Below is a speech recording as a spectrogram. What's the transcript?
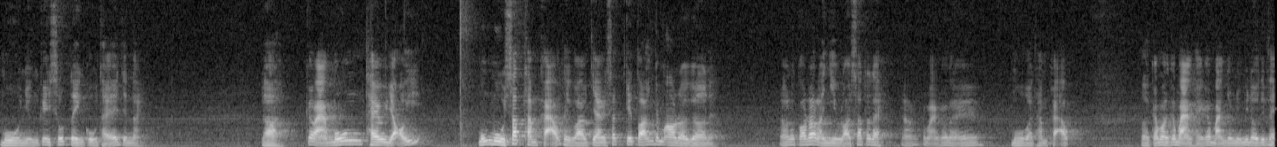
Mua những cái số tiền cụ thể trên này. Rồi các bạn muốn theo dõi muốn mua sách tham khảo thì vào trang sách kế toán.org này đó nó có rất là nhiều loại sách ở đây. Đó các bạn có thể mua và tham khảo. Rồi cảm ơn các bạn. Hẹn các bạn trong những video tiếp theo.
